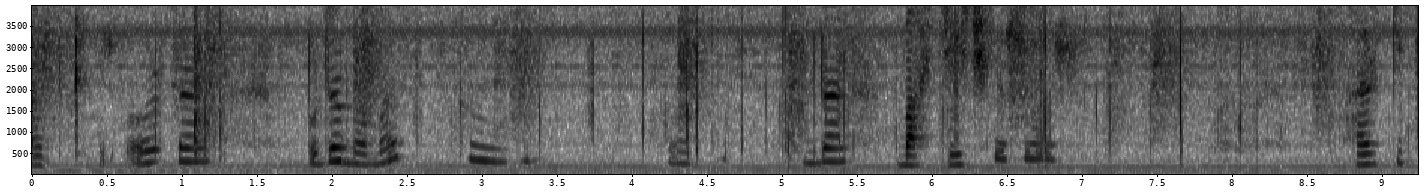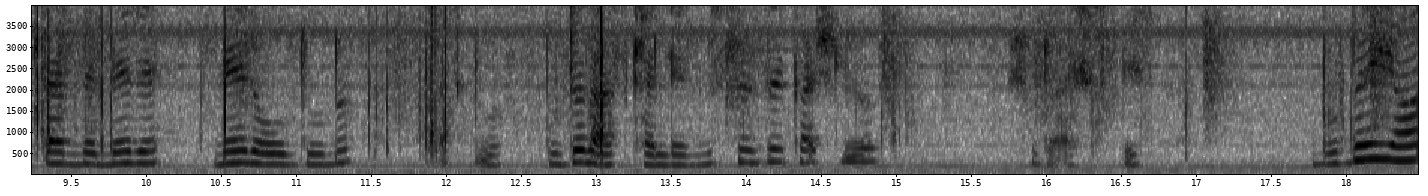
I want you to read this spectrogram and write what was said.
Anıtkabir orada. Burada namaz. Buradan bahçeye çıkıyorsunuz. Hareketten de nere nere olduğunu artık bu- burada da askerlerimiz sizi karşılıyor. Şurada asker. Bu ne ya?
